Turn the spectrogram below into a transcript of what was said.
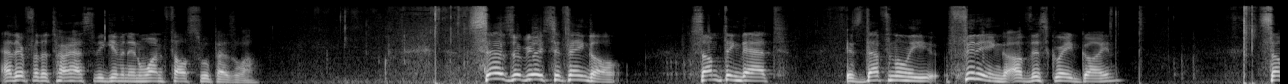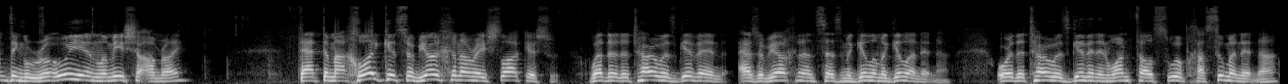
and therefore the Torah has to be given in one fell swoop as well. Says Rabbi Yosef Engel, something that is definitely fitting of this great gain, something ru'uyin lamisha amrai, that the machloikis Rabbi Yochanan Reish Lakish, whether the Torah was given, as Rabbi Yochanan says, Megillah Megillah Nitna, or the Torah was given in one fell swoop, Chasuma Nitna,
